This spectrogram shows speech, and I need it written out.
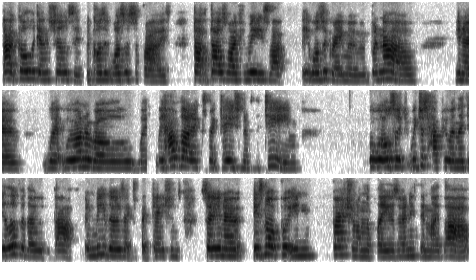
that goal against Chelsea because it was a surprise. That that's why for me is that it was a great moment. But now, you know, we're we're on a roll. we we have that expectation of the team, but we're also we're just happy when they deliver though that and meet those expectations. So you know, it's not putting pressure on the players or anything like that.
